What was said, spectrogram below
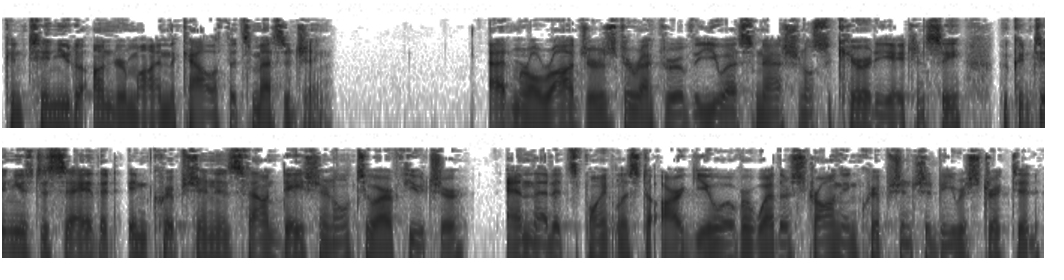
continue to undermine the caliphate's messaging. Admiral Rogers, director of the U.S. National Security Agency, who continues to say that encryption is foundational to our future, and that it's pointless to argue over whether strong encryption should be restricted,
